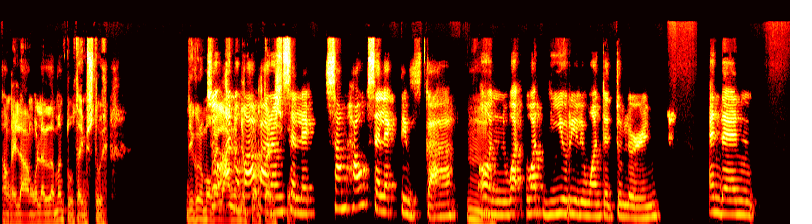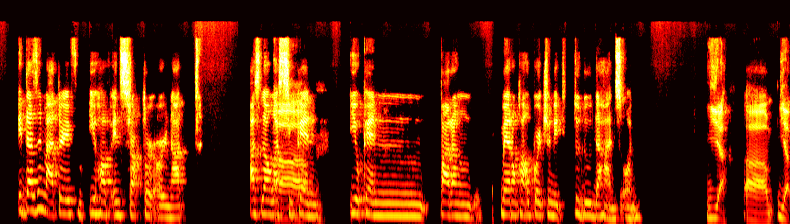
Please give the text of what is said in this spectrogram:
ang kailangan ko lang naman 2 times 2 eh. Hindi ko naman So kailangan ano ka, 4 times parang 4. select, somehow selective ka Mm. on what what you really wanted to learn. And then it doesn't matter if you have instructor or not. As long as you Ah. can you can parang meron kang opportunity to do the hands-on. Yeah. Um, yeah.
